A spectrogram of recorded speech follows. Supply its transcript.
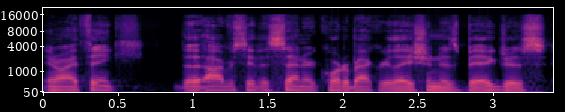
you know, I think the obviously the center quarterback relation is big. Just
